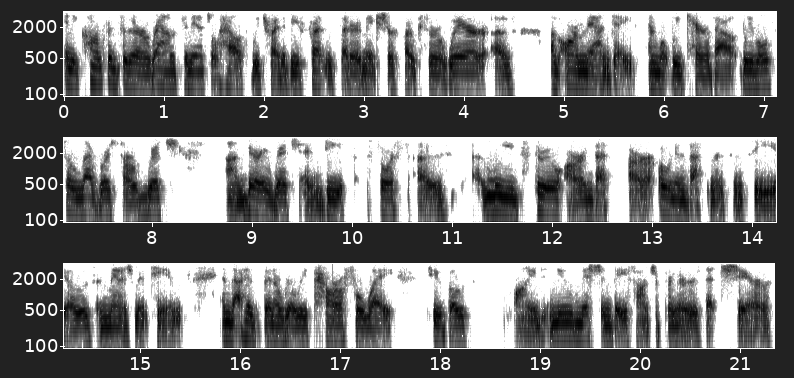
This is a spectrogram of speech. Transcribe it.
any conferences that are around financial health, we try to be front and center and make sure folks are aware of, of our mandate and what we care about. We've also leveraged our rich, um, very rich and deep source of leads through our invest, our own investments in CEOs and management teams. And that has been a really powerful way to both find new mission based entrepreneurs that share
